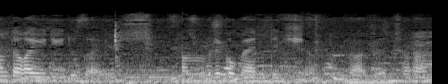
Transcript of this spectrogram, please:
Pumunta kayo dito guys. Um, recommended siya. Grabe, sarap.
